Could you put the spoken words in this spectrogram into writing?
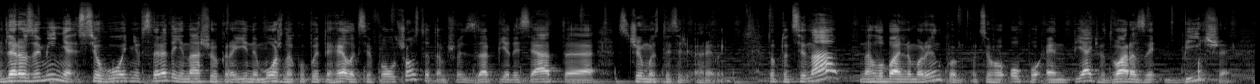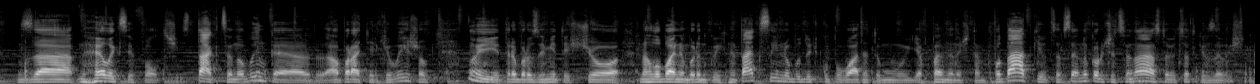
Для розуміння, сьогодні всередині нашої країни можна купити Galaxy Fold 6 там щось за 50 е, з чимось тисяч гривень. Тобто ціна на глобальному ринку у цього Oppo N5 в два рази більше за Galaxy Fold 6. Так, це новинка, апарат тільки вийшов. Ну і треба розуміти, що на глобальному ринку їх не так сильно будуть купувати, тому я впевнений, що там податків, це все. Ну коротше, ціна 100% завищена.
